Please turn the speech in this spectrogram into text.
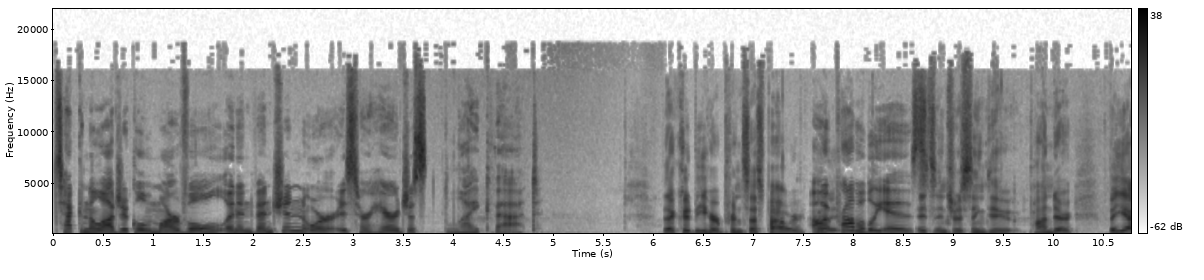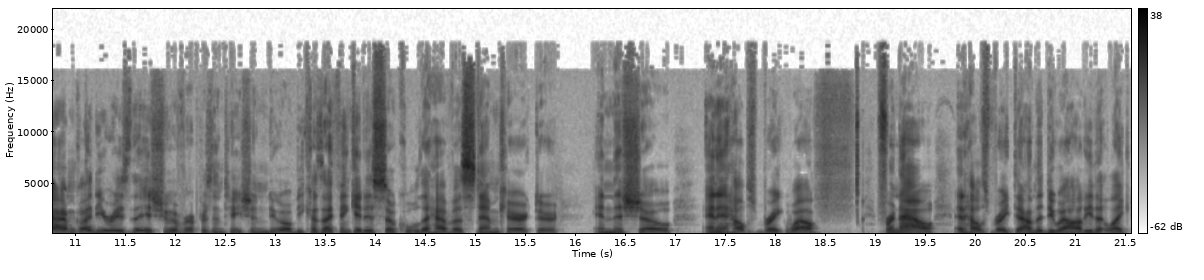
technological marvel, an invention, or is her hair just like that? That could be her princess power. Oh, it probably is. It's interesting to ponder. But yeah, I'm glad you raised the issue of representation duo because I think it is so cool to have a STEM character in this show. And it helps break, well, for now, it helps break down the duality that like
